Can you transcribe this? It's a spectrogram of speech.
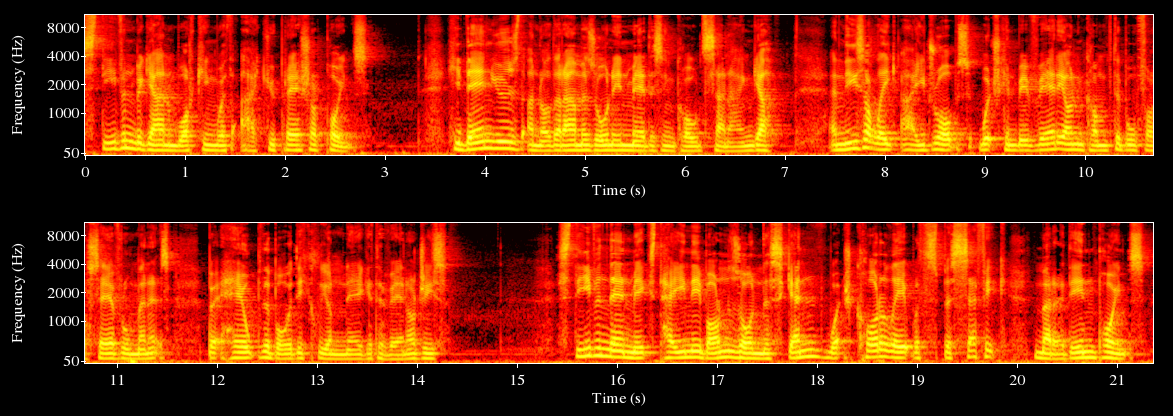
Stephen began working with acupressure points. He then used another Amazonian medicine called Sananga and these are like eye drops which can be very uncomfortable for several minutes but help the body clear negative energies. Stephen then makes tiny burns on the skin which correlate with specific meridian points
